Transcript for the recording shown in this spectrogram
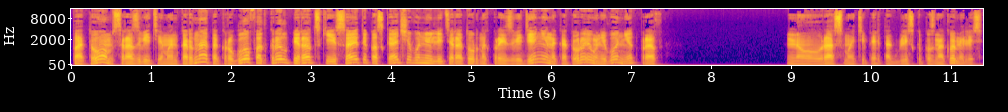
Потом, с развитием интернета, Круглов открыл пиратские сайты по скачиванию литературных произведений, на которые у него нет прав. «Ну, раз мы теперь так близко познакомились,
